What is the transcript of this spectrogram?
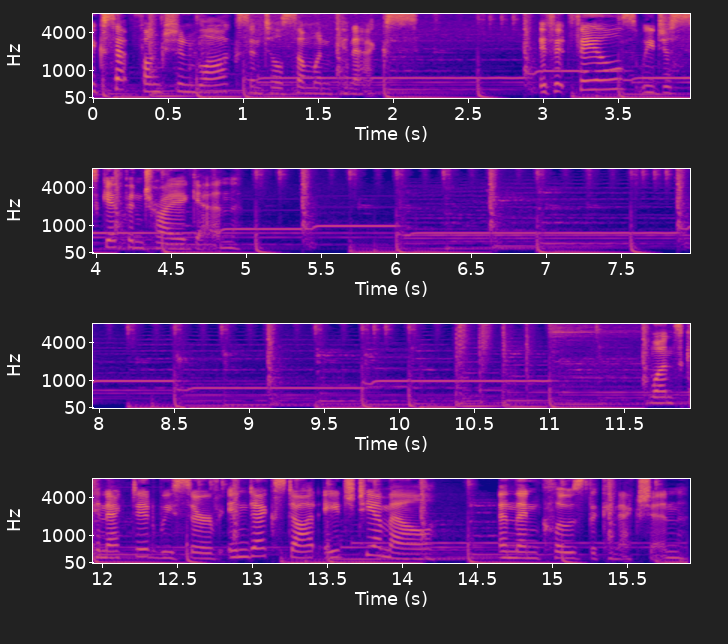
Accept function blocks until someone connects. If it fails, we just skip and try again. Once connected, we serve index.html and then close the connection.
